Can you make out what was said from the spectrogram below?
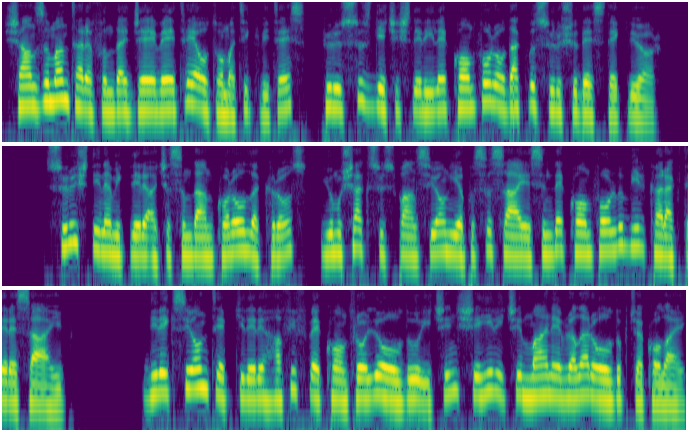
Şanzıman tarafında CVT otomatik vites, pürüzsüz geçişleriyle konfor odaklı sürüşü destekliyor. Sürüş dinamikleri açısından Corolla Cross, yumuşak süspansiyon yapısı sayesinde konforlu bir karaktere sahip. Direksiyon tepkileri hafif ve kontrollü olduğu için şehir içi manevralar oldukça kolay.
